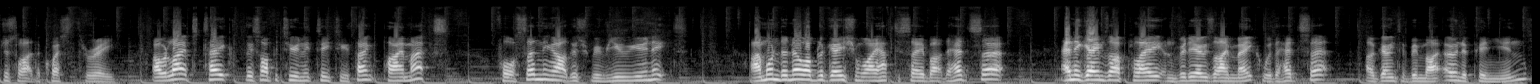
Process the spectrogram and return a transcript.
just like the Quest 3. I would like to take this opportunity to thank Pimax for sending out this review unit. I'm under no obligation what I have to say about the headset, any games I play and videos I make with a headset are going to be my own opinions.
